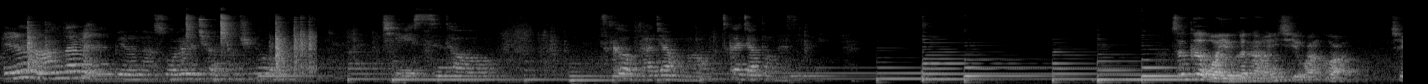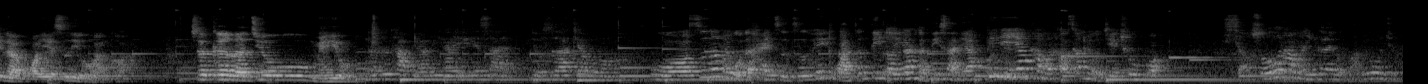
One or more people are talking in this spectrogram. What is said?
别人马上在别别人拿说那个敲敲去过。气力石头，这个我不知道叫什么，这个叫东西。这个我有跟他们一起玩过，去了我也是有玩过。这个呢就没有，但是他比较厉害，因为是他有时他教我。我是认为我的孩子只会玩这第二样和第三样，第一样他们好像没有接触过。小时候他们应该有玩过，我觉得。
